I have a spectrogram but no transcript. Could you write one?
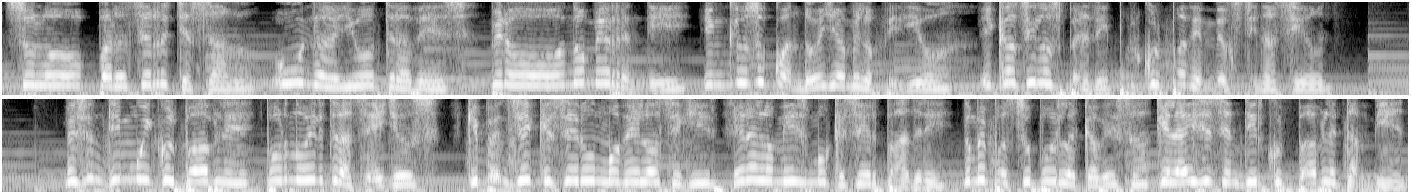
Solo para ser rechazado una y otra vez. Pero no me rendí, incluso cuando ella me lo pidió. Y casi los perdí por culpa de mi obstinación. Me sentí muy culpable por no ir tras ellos que pensé que ser un modelo a seguir era lo mismo que ser padre. No me pasó por la cabeza que la hice sentir culpable también,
